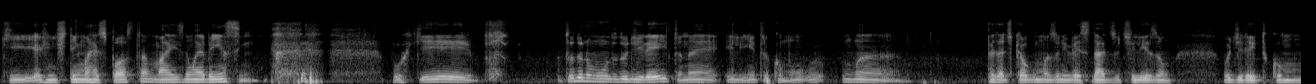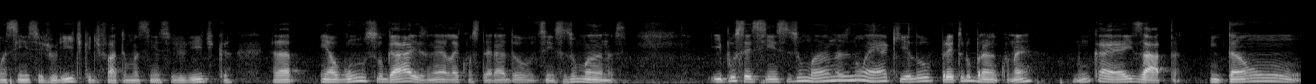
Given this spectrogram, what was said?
que a gente tem uma resposta, mas não é bem assim. Porque tudo no mundo do direito, né, ele entra como uma apesar de que algumas universidades utilizam o direito como uma ciência jurídica, de fato uma ciência jurídica, ela, em alguns lugares né, ela é considerada ciências humanas. E por ser ciências humanas, não é aquilo preto no branco, né? Nunca é exata. Então,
